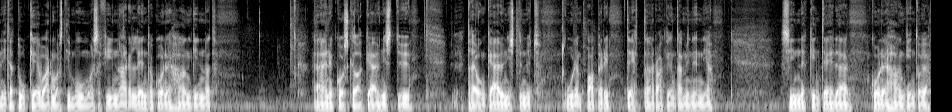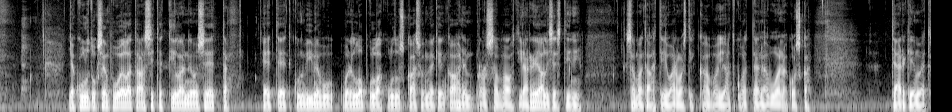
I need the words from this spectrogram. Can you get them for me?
Niitä tukee varmasti muun muassa Finnairin lentokonehankinnat. Äänekoskella käynnistyy tai on käynnistynyt uuden paperitehtaan rakentaminen ja sinnekin tehdään konehankintoja. Ja kulutuksen puolella taas sitten tilanne on se, että, että, että kun viime vuoden lopulla kulutus kasvoi melkein kahden prossan vauhtia reaalisesti, niin sama tahti ei varmastikaan voi jatkua tänä vuonna, koska tärkeimmät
